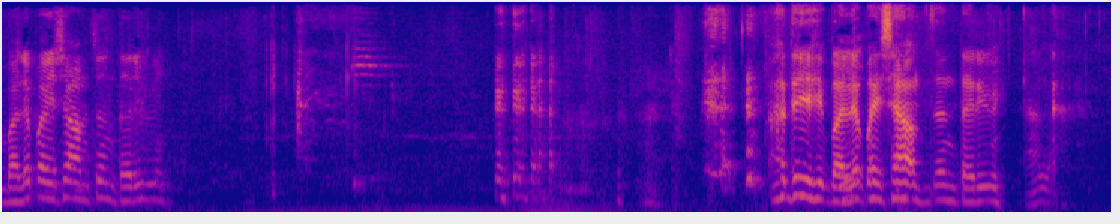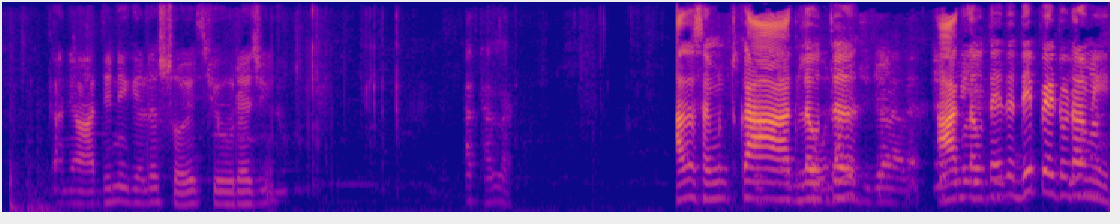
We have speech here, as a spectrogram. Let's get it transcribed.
भले पैसे आमचं तरी बी. आधी भले पैसे आमचं तरी बी. हा ना. आणि आधी नाही गेलं सोय चिवऱ्याची हा, थांब ना. आता समीर तुका आग लावतं? आग लावता येतं दे पेटवून आम्ही.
